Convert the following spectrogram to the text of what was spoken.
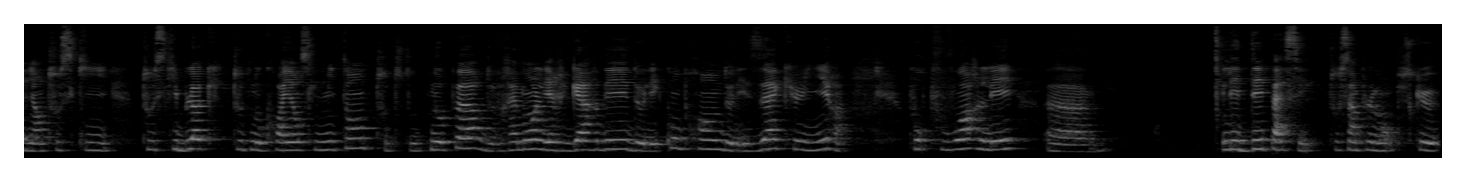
eh bien, tout, ce qui, tout ce qui bloque, toutes nos croyances limitantes, toutes, nos peurs, de vraiment les regarder, de les comprendre, de les accueillir pour pouvoir les, euh, dépasser, tout simplement. Puisque euh,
